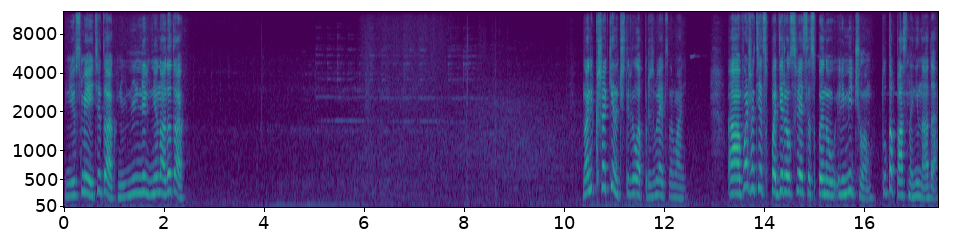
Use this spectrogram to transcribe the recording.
Не смейте так, не, не- не- не надо так. Но они кошаки на четыре лапы приземляются нормально. А ваш отец поддерживал связь со Спеноу или Митчеллом. Тут опасно, не надо.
